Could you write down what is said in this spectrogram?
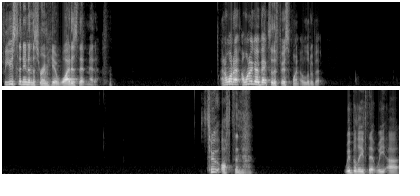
For you sitting in this room here, why does that matter? And I want to, I want to go back to the first point a little bit. Too often, we believe that we are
